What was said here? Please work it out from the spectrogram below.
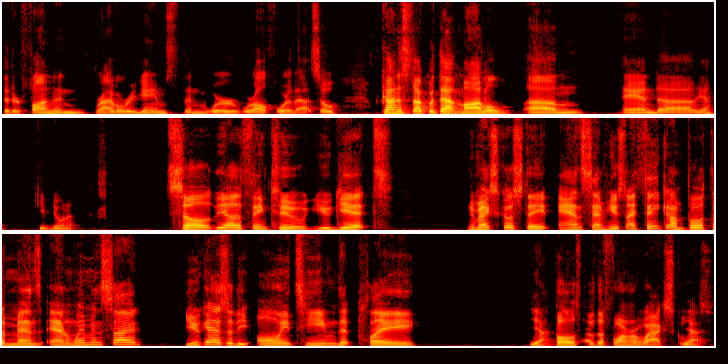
that are fun and rivalry games, then we're we're all for that. So we're kind of stuck with that model, um, and uh, yeah, keep doing it. So the other thing too, you get New Mexico State and Sam Houston. I think on both the men's and women's side, you guys are the only team that play Yeah. both of the former WAC schools.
